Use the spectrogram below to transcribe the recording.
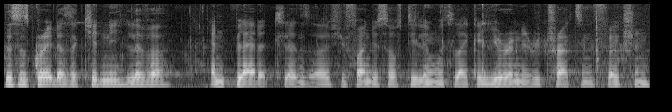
This is great as a kidney, liver, and bladder cleanser. If you find yourself dealing with like a urinary tract infection,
